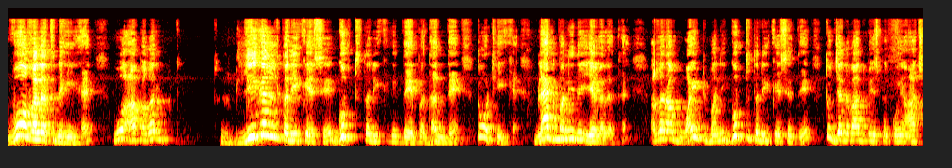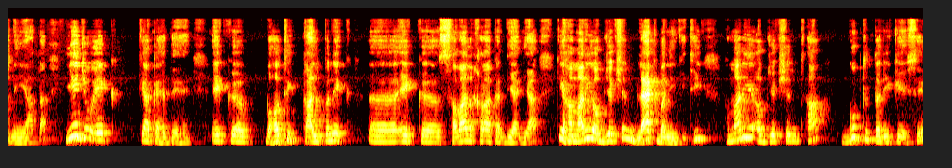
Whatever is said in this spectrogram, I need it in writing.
वो गलत नहीं है। वो आप अगर लीगल तरीके से, गुप्त तरीके के दे पर धन दें तो ठीक है। ब्लैक मनी दे, ये गलत है। अगर आप व्हाइट मनी गुप्त तरीके से दे तो जनवाद में इस पर कोई आँच नहीं आता। ये जो एक, क्या कहते हैं, एक बहुत ही काल्पनिक एक सवाल खड़ा कर दिया गया कि हमारी ऑब्जेक्शन ब्लैक मनी की थी। हमारी ऑब्जेक्शन था गुप्त तरीके से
